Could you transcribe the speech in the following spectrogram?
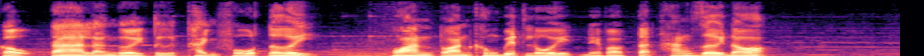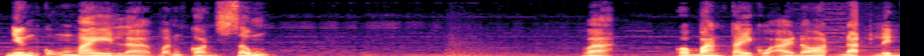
Cậu ta là người từ thành phố tới, hoàn toàn không biết lối để vào tận hang rơi đó. Nhưng cũng may là vẫn còn sống. Và có bàn tay của ai đó đặt lên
